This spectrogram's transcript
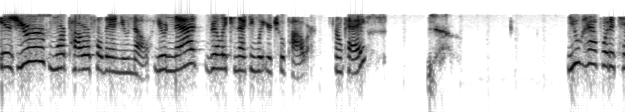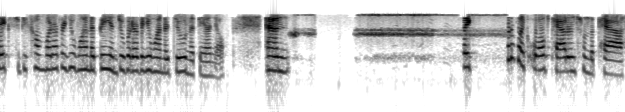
is you're more powerful than you know. You're not really connecting with your true power. Okay? Yeah. You have what it takes to become whatever you want to be and do whatever you want to do, Nathaniel. And like sort of like old patterns from the past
